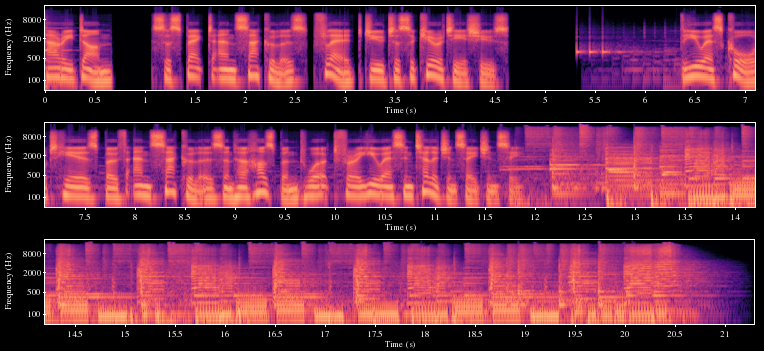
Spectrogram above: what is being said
Harry Dunn, suspect Anne Sacoolas, fled due to security issues. The U.S. court hears both Anne Sacoolas and her husband worked for a U.S. intelligence agency.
